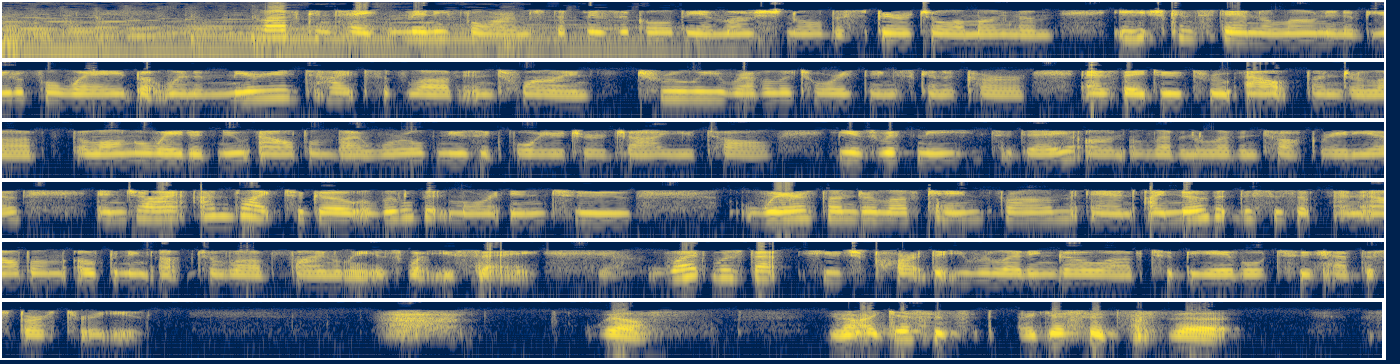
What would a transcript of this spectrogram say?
Love can take many forms, the physical, the emotional, the spiritual among them. Each can stand alone in a beautiful way, but when a myriad types of love entwine, truly revelatory things can occur, as they do throughout Thunder Love, the long-awaited new album by world music voyager Jai Uttal. He is with me today on 1111 Talk Radio. And Jai, I'd like to go a little bit more into where Thunder Love came from, and I know that this is a, an album opening up to love. Finally, is what you say. Yeah. What was that huge part that you were letting go of to be able to have this birth through you? Well, you know, I guess it's I guess it's the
